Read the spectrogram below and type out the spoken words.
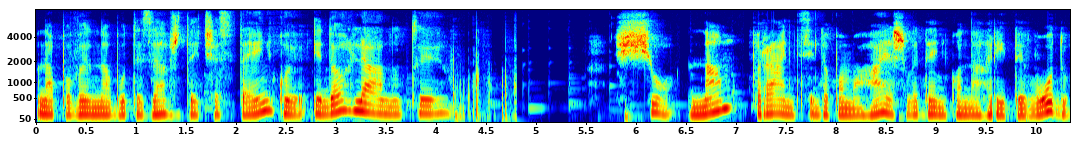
Вона повинна бути завжди чистенькою і доглянутою. Що нам вранці допомагає швиденько нагріти воду,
